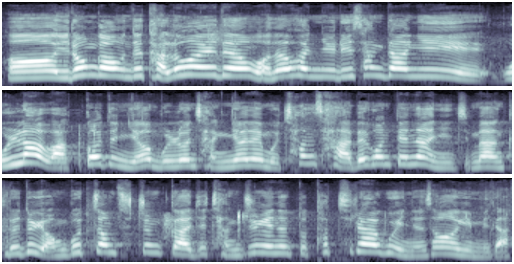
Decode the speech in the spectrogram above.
어, 이런 가운데 달러화에 대한 원화 환율이 상당히 올라왔거든요. 물론 작년에 뭐 1,400원대는 아니지만 그래도 연고점 수준까지 장중에는 또 터치를 하고 있는 상황입니다.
